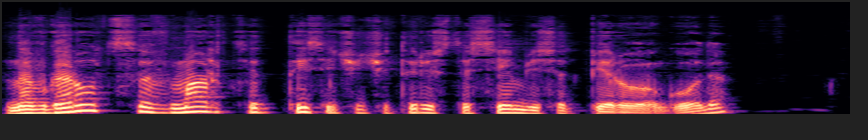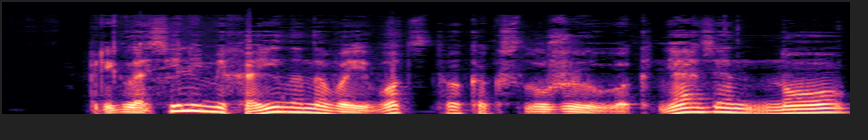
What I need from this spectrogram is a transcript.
Новгородцы в марте 1471 года Пригласили Михаила на воеводство как служивого князя, но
